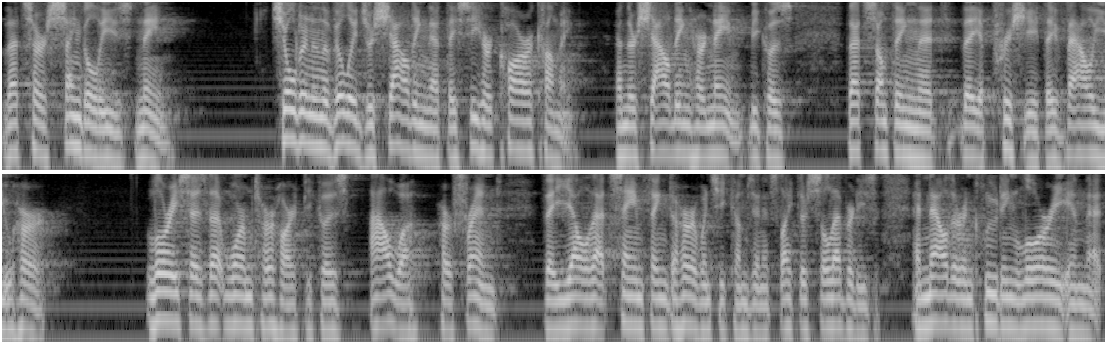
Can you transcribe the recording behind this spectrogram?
That's her Senegalese name. Children in the village are shouting that they see her car coming and they're shouting her name because that's something that they appreciate. They value her. Lori says that warmed her heart because Alwa, her friend, they yell that same thing to her when she comes in. It's like they're celebrities. And now they're including Lori in that.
